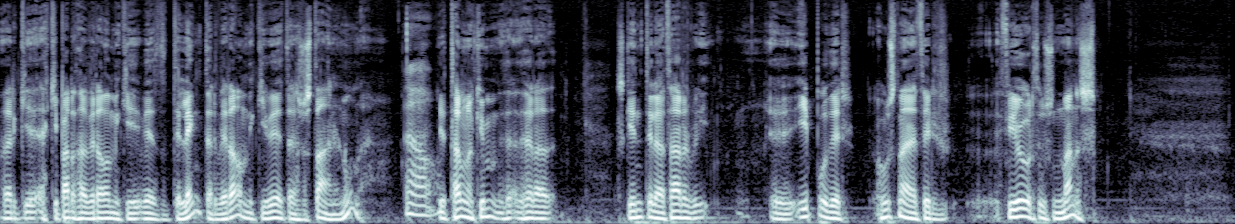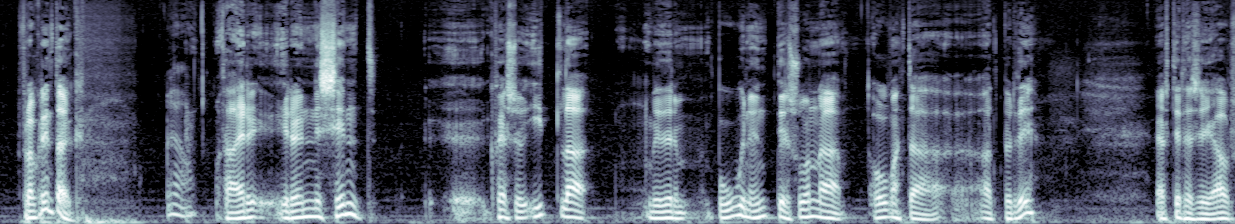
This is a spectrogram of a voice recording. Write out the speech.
það er ekki, ekki bara það að við ráðum ekki við þetta til lengdar, við ráðum ekki við þetta eins og staðin er núna Já. ég tala nokkjum þegar skindilega þar er íbúðir húsnæði fyrir fjögur þúsund manns frá Grindavík Já. og það er í rauninni synd uh, hversu ítla við erum búin undir svona óvanta atbyrði eftir þessi ár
